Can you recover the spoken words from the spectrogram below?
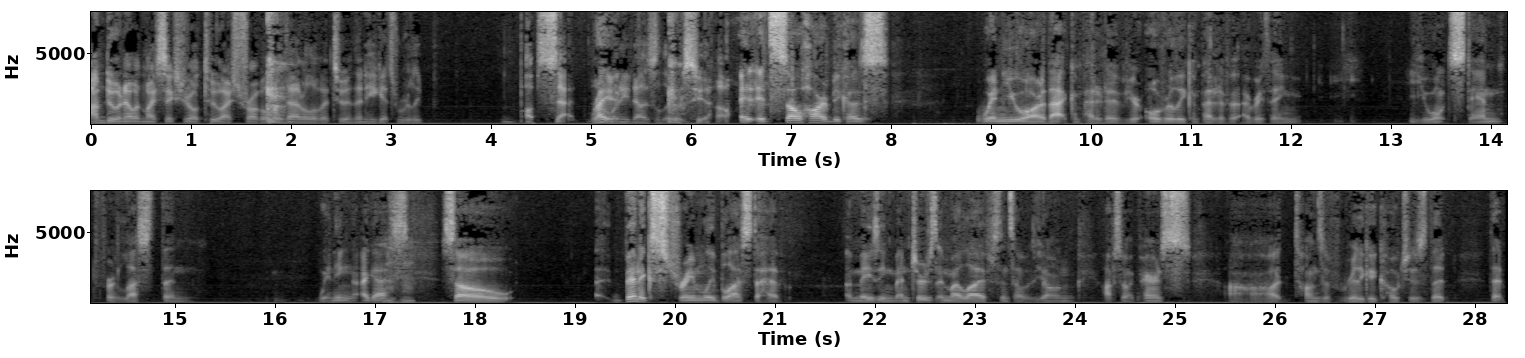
I'm doing that with my six year old too. I struggle with that a little bit too, and then he gets really upset Right. when he does lose. You know, it, it's so hard because when you are that competitive, you're overly competitive at everything. You won't stand for less than winning, I guess. So, uh, been extremely blessed to have amazing mentors in my life since I was young. Obviously, my parents, uh, tons of really good coaches that that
